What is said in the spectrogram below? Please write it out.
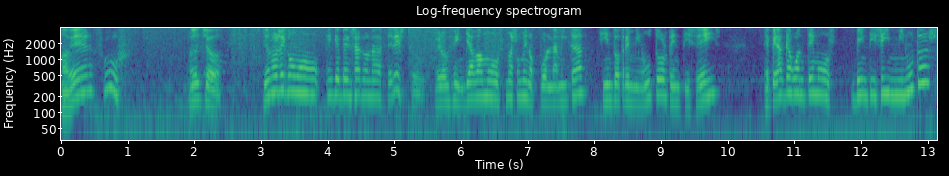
A ver, uff. Lo dicho, yo no sé cómo en qué pensaron hacer esto, pero en fin, ya vamos más o menos por la mitad, 103 minutos, 26. ¿Esperan que aguantemos 26 minutos?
